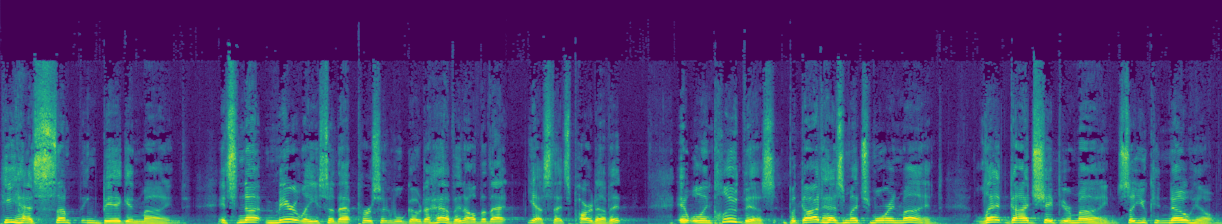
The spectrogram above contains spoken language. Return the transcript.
he has something big in mind. It's not merely so that person will go to heaven, although that, yes, that's part of it. It will include this, but God has much more in mind. Let God shape your mind so you can know Him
